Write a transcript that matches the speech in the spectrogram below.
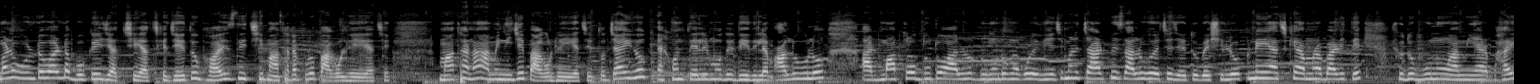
মানে উল্টো পাল্টা বকেই যাচ্ছি আজকে। যেহেতু ভয়েস দিচ্ছি, মাথাটা পুরো পাগল হয়ে গেছে। মাথা না, আমি নিজে পাগল হয়ে গেছি। তো যাই হোক, এখন তেলের মধ্যে দিয়ে দিলাম আলুগুলো। আর মাত্র দুটো আলু ডুমো ডুমো করে দিয়েছি। মানে চার পিস আলু হয়েছে, যেহেতু বেশি লোক নেই আজকে আমরা বাড়িতে। শুধু বুনু, আমি আর ভাই,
